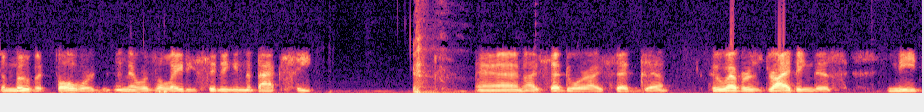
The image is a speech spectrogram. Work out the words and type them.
to move it forward, and there was a lady sitting in the back seat. and I said to her, I said, uh, whoever's driving this needs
